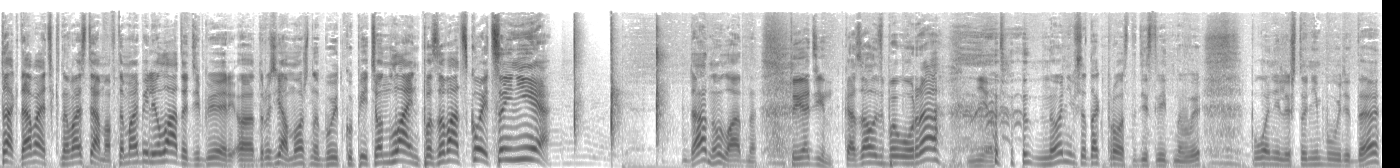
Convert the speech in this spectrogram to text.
Так, давайте к новостям. Автомобили «Лада» теперь, э, друзья, можно будет купить онлайн по заводской цене. Да, ну ладно. Ты один. Казалось бы, ура, Нет. но не все так просто, действительно. Вы поняли, что не будет, да?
